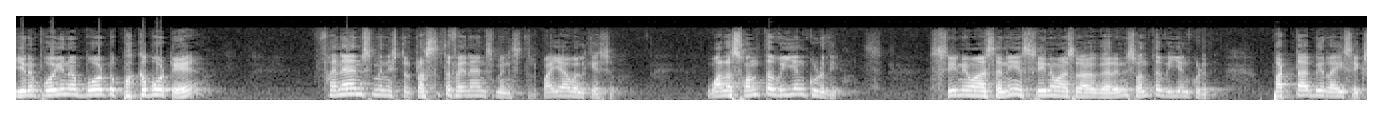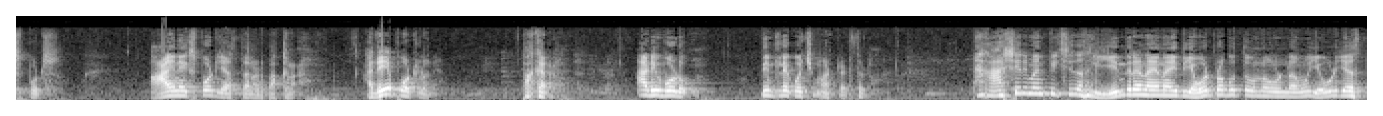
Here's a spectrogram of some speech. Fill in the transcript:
ఈయన పోయిన బోటు పక్క బోటే ఫైనాన్స్ మినిస్టర్ ప్రస్తుత ఫైనాన్స్ మినిస్టర్ పయ్యావల్ కేసు వాళ్ళ సొంత వియ్యంకుడిది. శ్రీనివాస్ అని శ్రీనివాసరావు గారని సొంత వియ్యంకుడిది. Pattabhi rice exports. ఆయన ఎక్స్పోర్ట్ చేస్తున్నాడు పక్కన. అదే పోర్ట్లోనే. పక్కన. అడిగిపోడు. దీంట్లోకి వచ్చి మాట్లాడతాడు. నాకు ఆశ్చర్యం అనిపించింది. అసలు ఏందిరా నాయన ఇది? ఎవరు ప్రభుత్వంలో ఉన్నాము? ఎవడు చేస్తాడు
